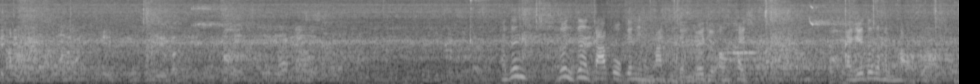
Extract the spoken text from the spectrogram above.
反正如果你真的搭过跟你很 match 的，你就会觉得哦太喜欢，感觉真的很好，知道吗？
